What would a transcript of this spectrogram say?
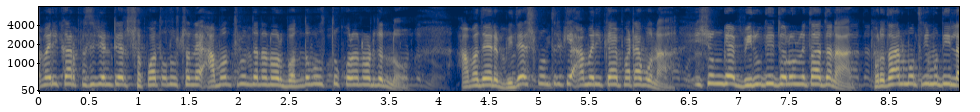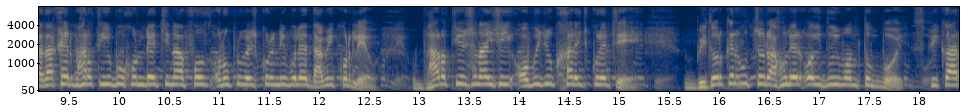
আমেরিকার প্রেসিডেন্টের শপথ অনুষ্ঠানে আমন্ত্রণ জানানোর বন্দোবস্ত করানোর জন্য আমাদের বিদেশ মন্ত্রীকে আমেরিকায় পাঠাবো না। এই সঙ্গে বিরোধী দলনেতা জানান, প্রধানমন্ত্রী মোদী লাদাখের ভারতীয় ভূখণ্ডে চীনা ফৌজ অনুপ্রবেশ করেনি বলে দাবি করলেও ভারতীয় সেনাই সেই অভিযোগ খারিজ করেছে। বিতর্কের উচ্চ রাহুলের ওই দুই মন্তব্য স্পিকার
